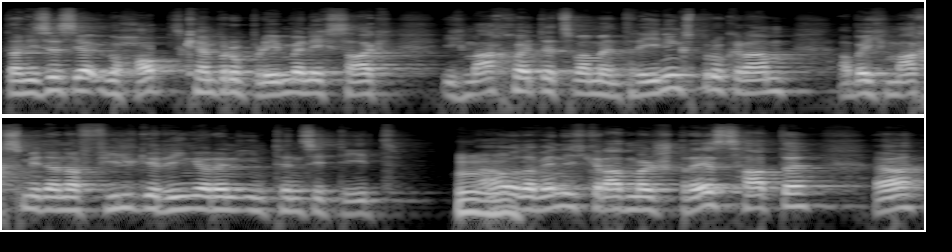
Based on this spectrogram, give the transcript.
dann ist es ja überhaupt kein Problem, wenn ich sage, ich mache heute zwar mein Trainingsprogramm, aber ich mache es mit einer viel geringeren Intensität. Mhm. Ja, oder wenn ich gerade mal Stress hatte, ja,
